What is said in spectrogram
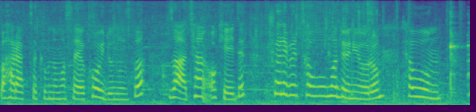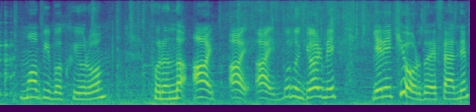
Baharat takımını masaya koyduğunuzda zaten okeydir. Şöyle bir tavuğuma dönüyorum. Tavuğuma bir bakıyorum. Fırında ay ay ay bunu görmek gerekiyordu efendim.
